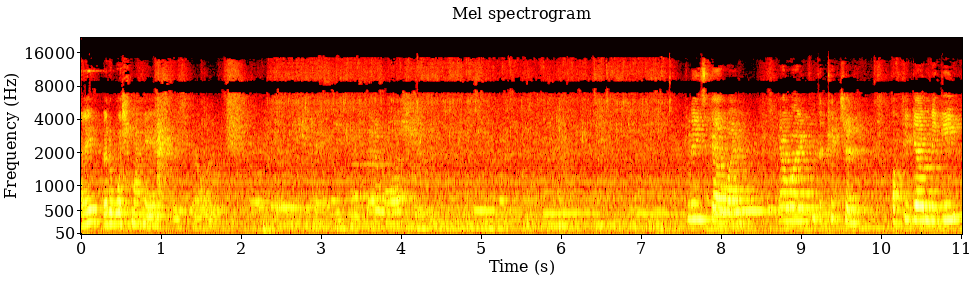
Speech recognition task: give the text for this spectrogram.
away. Better wash my hands first, Better wash. Please go away. Go away to the kitchen. Off you go, Miggy.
